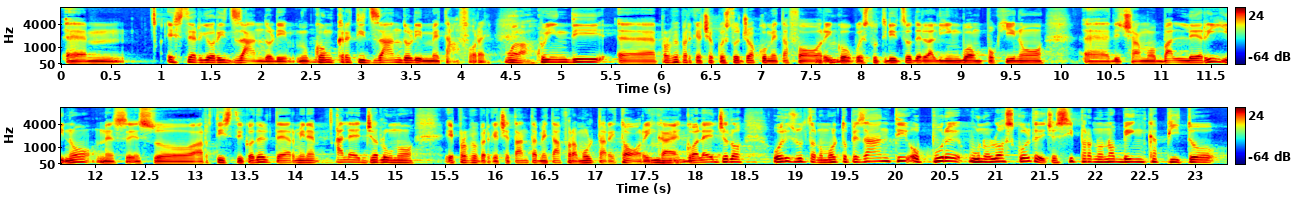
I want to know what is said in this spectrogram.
ehm, esteriorizzandoli, concretizzandoli in metafore. Voilà. Quindi, eh, proprio perché c'è questo gioco metaforico, Mhm. questo utilizzo della lingua un pochino, eh, diciamo, ballerino, nel senso artistico del termine, a leggerlo uno, e proprio perché c'è tanta metafora, molta retorica, Mhm. ecco, a leggerlo o risultano molto pesanti, oppure uno lo ascolta e dice sì, però non ho ben capito.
